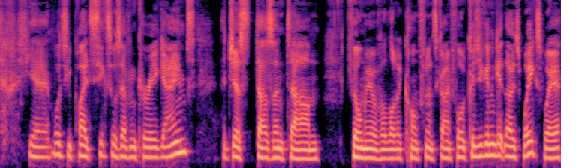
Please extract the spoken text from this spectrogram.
yeah, what's he played six or seven career games? It just doesn't um, fill me with a lot of confidence going forward because you're going to get those weeks where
